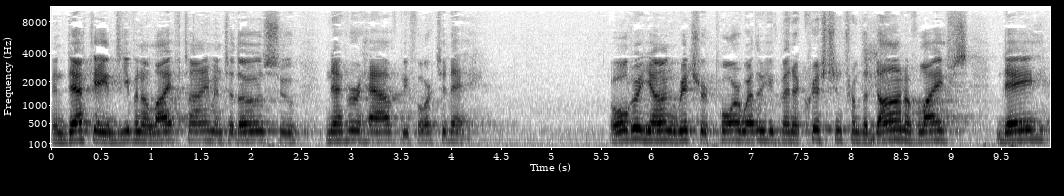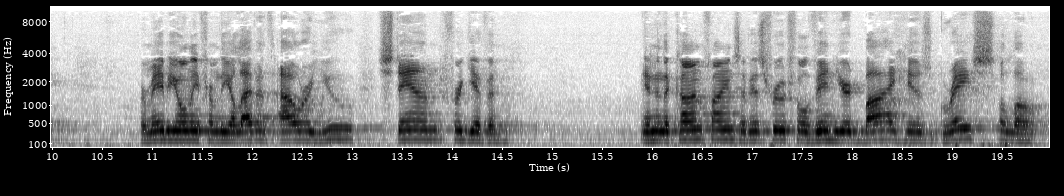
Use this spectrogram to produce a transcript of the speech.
and decades, even a lifetime, and to those who never have before today. Old or young, rich or poor, whether you've been a Christian from the dawn of life's day or maybe only from the 11th hour, you stand forgiven. And in the confines of his fruitful vineyard, by his grace alone,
